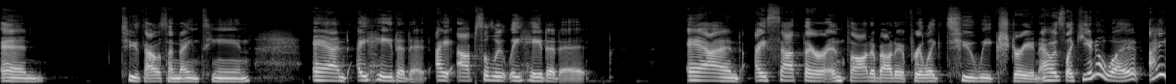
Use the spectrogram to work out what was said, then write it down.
in 2019, and I hated it. I absolutely hated it. And I sat there and thought about it for like two weeks straight. And I was like, you know what? I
